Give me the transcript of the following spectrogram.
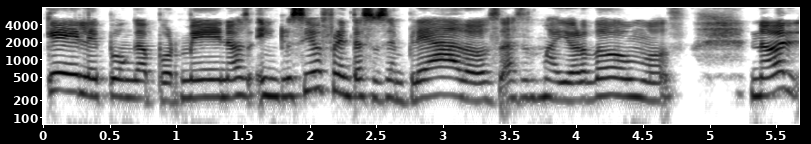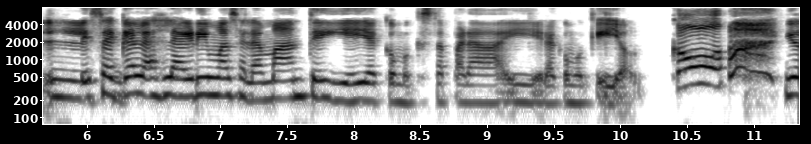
que le ponga por menos, inclusive frente a sus empleados, a sus mayordomos, ¿no? Le saca las lágrimas al amante y ella como que está parada y era como que yo, ¿cómo? Yo,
